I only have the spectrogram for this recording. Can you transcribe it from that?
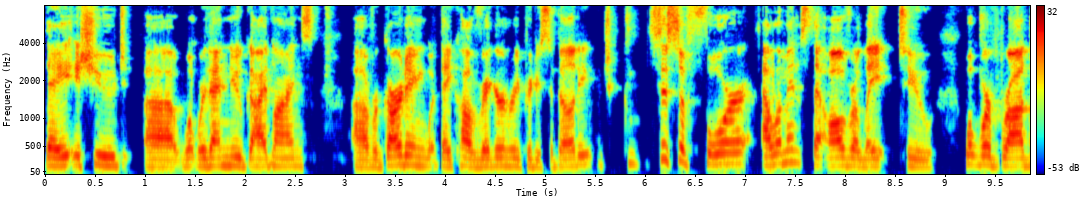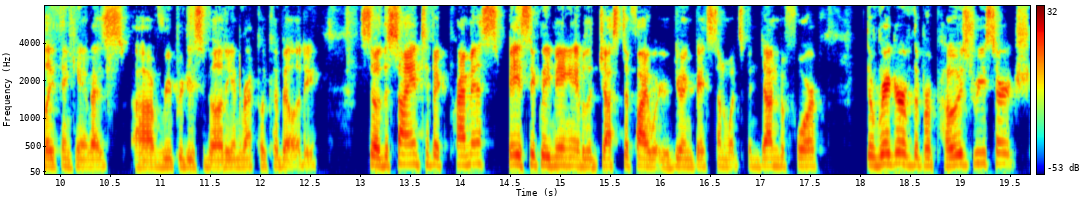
they issued uh, what were then new guidelines uh, regarding what they call rigor and reproducibility, which consists of four elements that all relate to what we're broadly thinking of as uh, reproducibility and replicability. So the scientific premise, basically being able to justify what you're doing based on what's been done before, the rigor of the proposed research,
